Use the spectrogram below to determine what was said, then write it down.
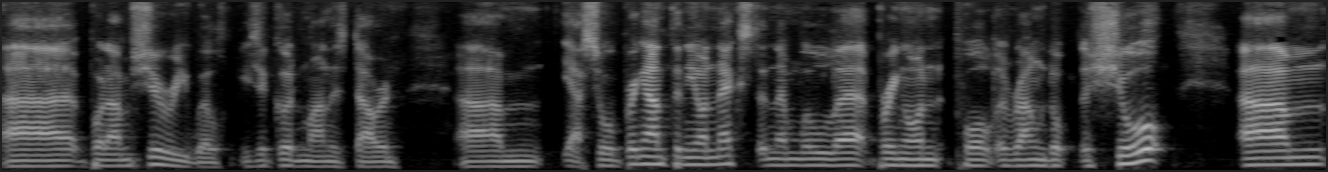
Uh, but I'm sure he will. He's a good man, as Darren. Um, yeah, so we'll bring Anthony on next, and then we'll uh, bring on Paul to round up the show. Um,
